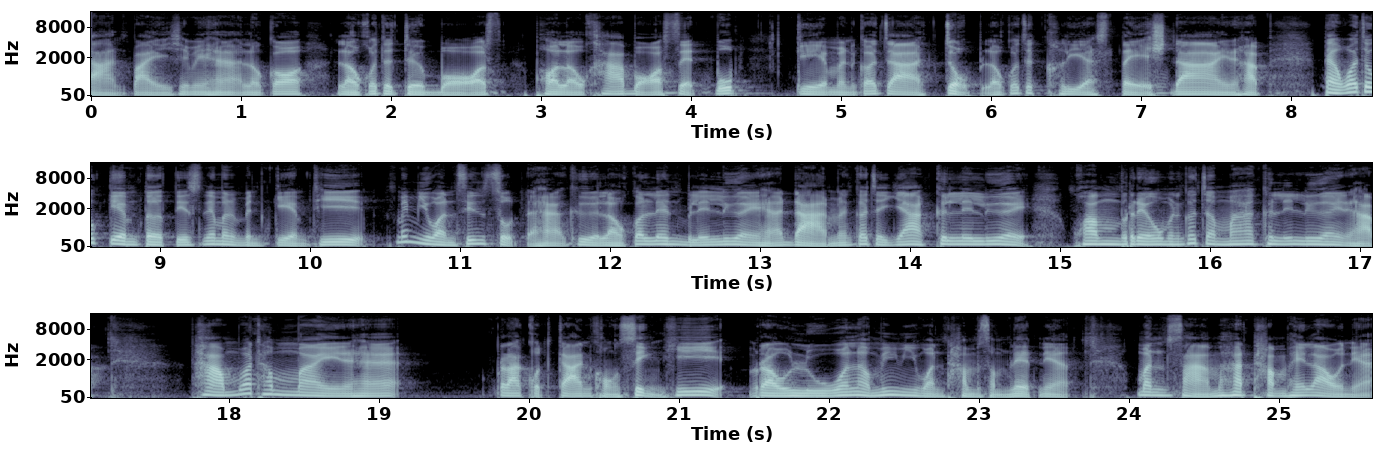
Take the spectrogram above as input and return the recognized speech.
ด่านไปใช่ไหมฮะ แล้วก็เราก็จะเจอบอส พอเราฆ่าบอสเสร็จปุ๊บเกมมันก็จะจบเราก็จะ clear stage ได้นะครับ แต่ว่าเจ้าเกม Tetris เนี่ยมันเป็นเกมที่ไม่มีวันสิ้นสุดนะฮะคือเราก็เล่นไปเรื่อยๆฮะด่านมันก็จะยากขึ้นเรื่อยๆ ความเร็วมันก็จะมากขึ้นเรื่อยๆนะครับถามว่าทำไมนะฮะ ปรากฏการณ์ของสิ่งที่เรารู้ว่าเราไม่มีวันทำสำเร็จเนี่ยมันสามารถทำให้เราเนี่ย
